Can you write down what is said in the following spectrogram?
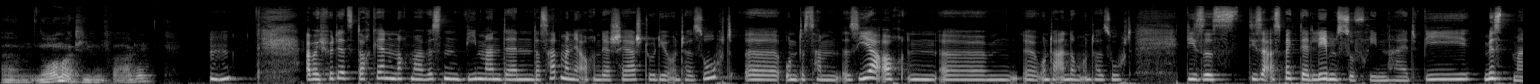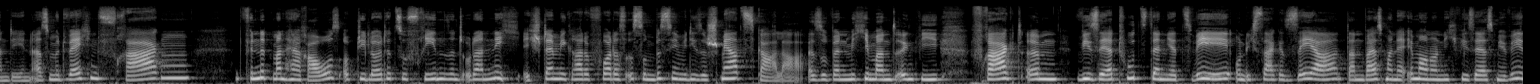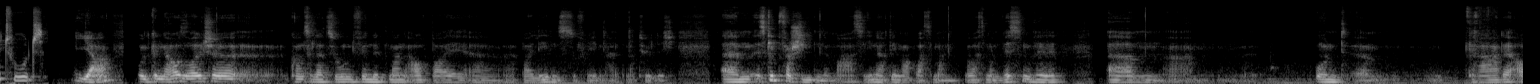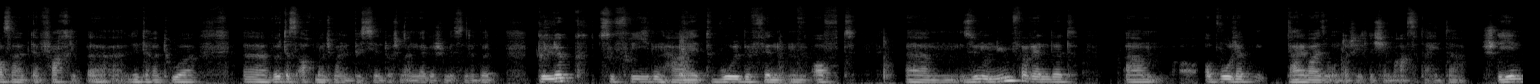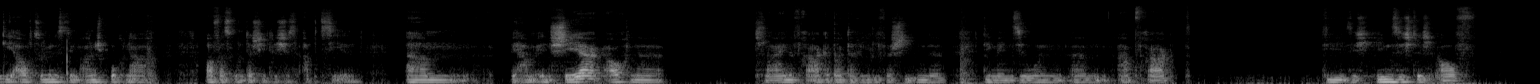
ähm, normativen Fragen. Mhm. Aber ich würde jetzt doch gerne noch mal wissen, wie man denn, das hat man ja auch in der Share-Studie untersucht äh, und das haben Sie ja auch in, ähm, äh, unter anderem untersucht, dieses, dieser Aspekt der Lebenszufriedenheit. Wie misst man den? Also mit welchen Fragen findet man heraus, ob die Leute zufrieden sind oder nicht. Ich stelle mir gerade vor, das ist so ein bisschen wie diese Schmerzskala. Also wenn mich jemand irgendwie fragt, ähm, wie sehr tut's denn jetzt weh und ich sage sehr, dann weiß man ja immer noch nicht, wie sehr es mir weh tut. Ja, und genau solche äh, Konstellationen findet man auch bei, äh, bei Lebenszufriedenheit natürlich. Ähm, es gibt verschiedene Maße, je nachdem auch, was man, was man wissen will. Ähm, ähm, und ähm, gerade außerhalb der Fachliteratur äh, wird das auch manchmal ein bisschen durcheinander geschmissen. Dann wird Glück, Zufriedenheit, Wohlbefinden oft ähm, synonym verwendet, ähm, obwohl da teilweise unterschiedliche Maße dahinter stehen, die auch zumindest dem Anspruch nach auf was Unterschiedliches abzielen. Ähm, wir haben in Share auch eine kleine Fragebatterie, die verschiedene Dimensionen ähm, abfragt, die sich hinsichtlich auf,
